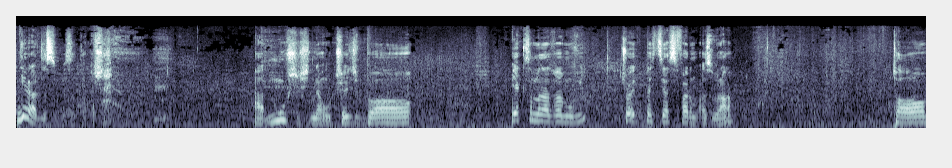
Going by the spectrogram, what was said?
Nie radzę sobie za dobrze. A muszę się nauczyć, bo... Jak sama nazwa mówi, człowiek bestia z farm Azura to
